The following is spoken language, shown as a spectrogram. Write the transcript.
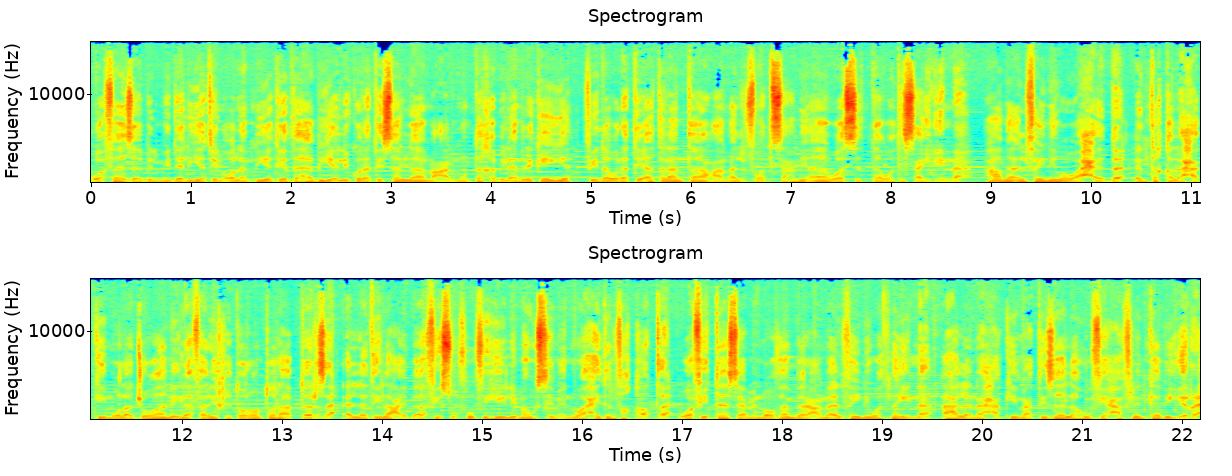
وفاز بالميدالية الأولمبية الذهبية لكرة السلة مع المنتخب الأمريكي في دورة أتلانتا عام 1996 عام 2001 انتقل حكيم أولاجوان إلى فريق تورونتو رابترز الذي لعب في صفوفه لموسم واحد فقط. وفي التاسع من نوفمبر عام 2002 أعلن حكيم اعتزاله في حفل كبير.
